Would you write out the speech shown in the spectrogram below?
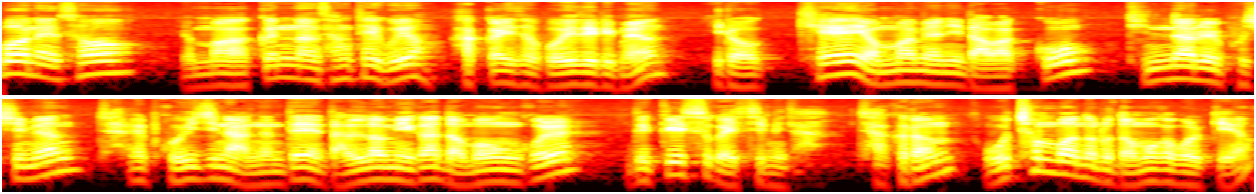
네, 1000번에서 연마가 끝난 상태고요. 가까이서 보여드리면 이렇게 연마면이 나왔고 뒷날을 보시면 잘 보이지는 않는데 날러미가 넘어온 걸 느낄 수가 있습니다. 자 그럼 5000번으로 넘어가 볼게요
